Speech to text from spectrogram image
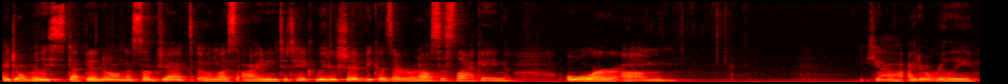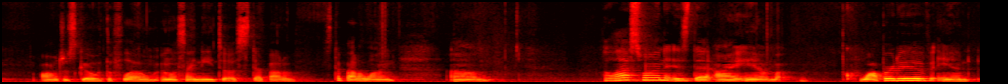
I don't really step in on a subject unless I need to take leadership because everyone else is slacking, or um, yeah, I don't really. I'll just go with the flow unless I need to step out of step out of line. The last one is that I am cooperative and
